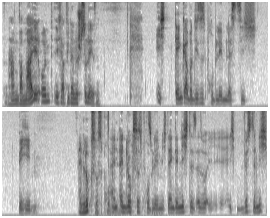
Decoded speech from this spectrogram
dann haben wir Mai und ich habe wieder nichts zu lesen. Ich denke aber, dieses Problem lässt sich beheben. Ein Luxusproblem. Ein, ein Luxusproblem. Ich denke nicht, dass, also ich, wüsste nicht,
